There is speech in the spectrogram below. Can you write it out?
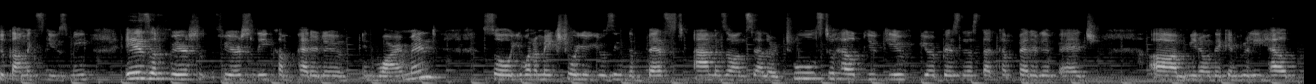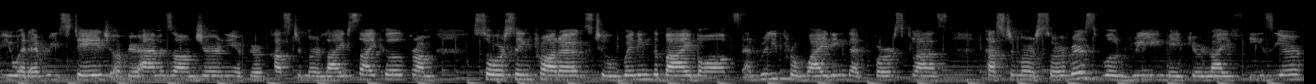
to come excuse me is a fierce, fiercely competitive environment so you want to make sure you're using the best amazon seller tools to help you give your business that competitive edge um, you know, they can really help you at every stage of your Amazon journey, of your customer life cycle, from sourcing products to winning the buy box and really providing that first class customer service will really make your life easier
